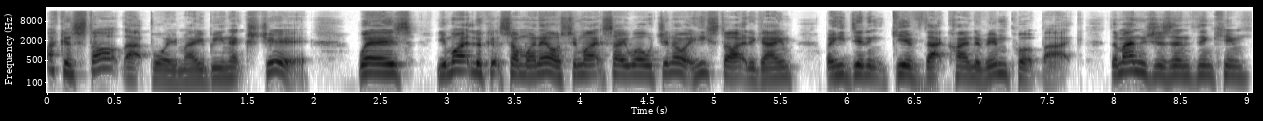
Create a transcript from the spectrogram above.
I can start that boy maybe next year. Whereas you might look at someone else, you might say, well, do you know what? He started a game, but he didn't give that kind of input back. The manager's then thinking,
